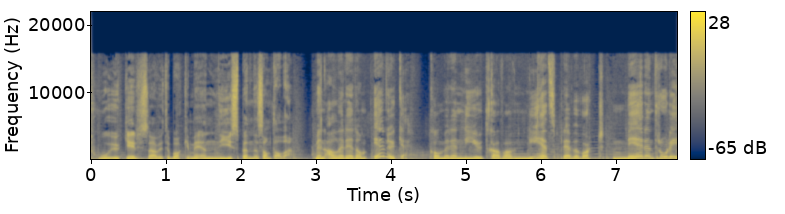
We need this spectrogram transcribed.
to uker så er vi tilbake med en ny spennende samtale. Men allerede om én uke kommer en ny utgave av nyhetsbrevet vårt, Mer enn trolig,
